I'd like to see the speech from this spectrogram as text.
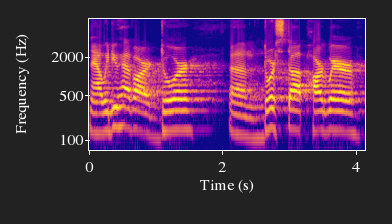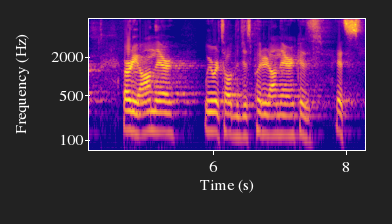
Now we do have our door, um, door stop hardware already on there. We were told to just put it on there because it's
